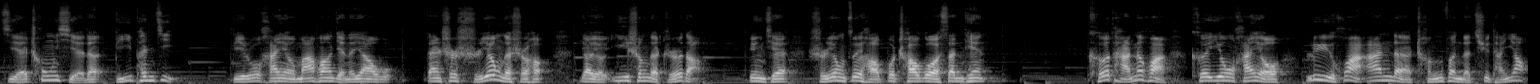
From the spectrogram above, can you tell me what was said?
解充血的鼻喷剂。比如含有麻黄碱的药物，但是使用的时候要有医生的指导，并且使用最好不超过三天。咳痰的话，可以用含有氯化铵的成分的祛痰药。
